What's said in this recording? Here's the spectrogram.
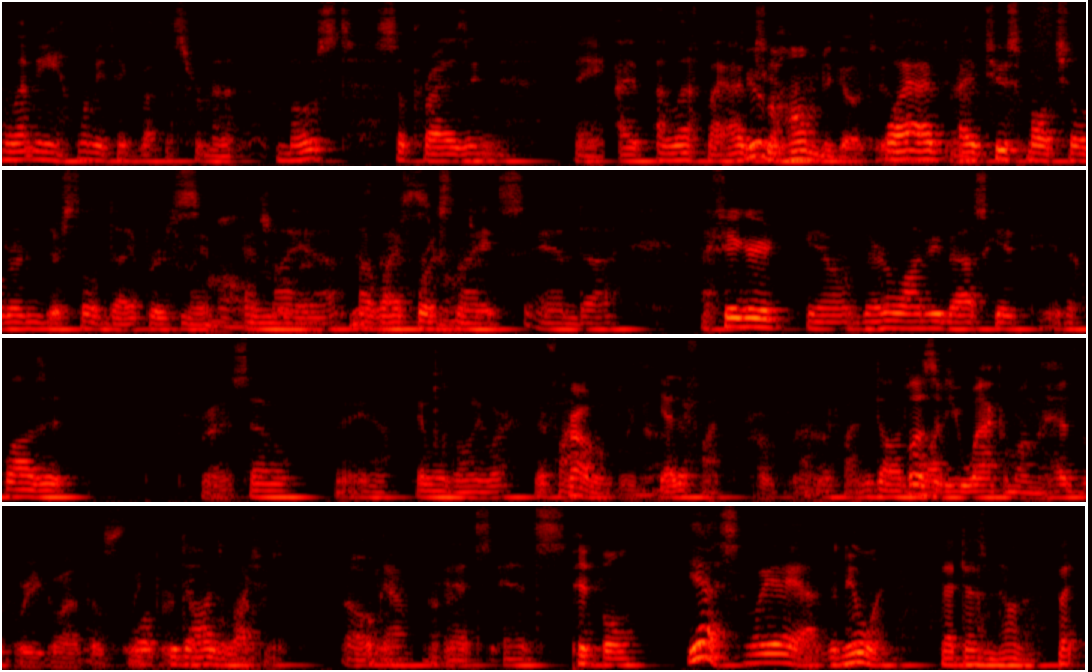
Let me let me think about this for a minute. Most surprising I, I left my. I have You have two, a home to go to. Well, I have, I have two small children. They're still in diapers. My, Small and my uh, my wife works nights, and uh, I figured you know they're in a laundry basket in the closet, Right. so you know they won't go anywhere. They're fine. Probably not. Yeah, they're fine. Probably Uh, they're fine. The dog's Plus, if you whack them on the head before you go out, they'll sleep. well, the dog's watching. them, Oh, okay. You know, okay. and it's and it's Pitbull. yes. Well, yeah, yeah. The new one that doesn't know them, but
